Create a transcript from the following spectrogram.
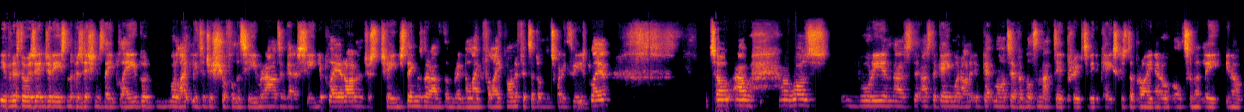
even if there was injuries in the positions they played, but were likely to just shuffle the team around and get a senior player on and just change things rather than bring a like for like on if it's an under 23s player. So I, I was worrying as the, as the game went on, it would get more difficult, and that did prove to be the case because De Bruyne ultimately, you know,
